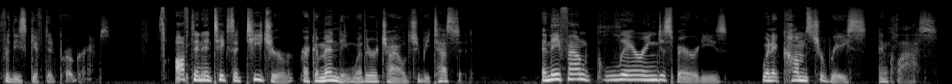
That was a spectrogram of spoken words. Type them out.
for these gifted programs. Often it takes a teacher recommending whether a child should be tested. And they found glaring disparities when it comes to race and class.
